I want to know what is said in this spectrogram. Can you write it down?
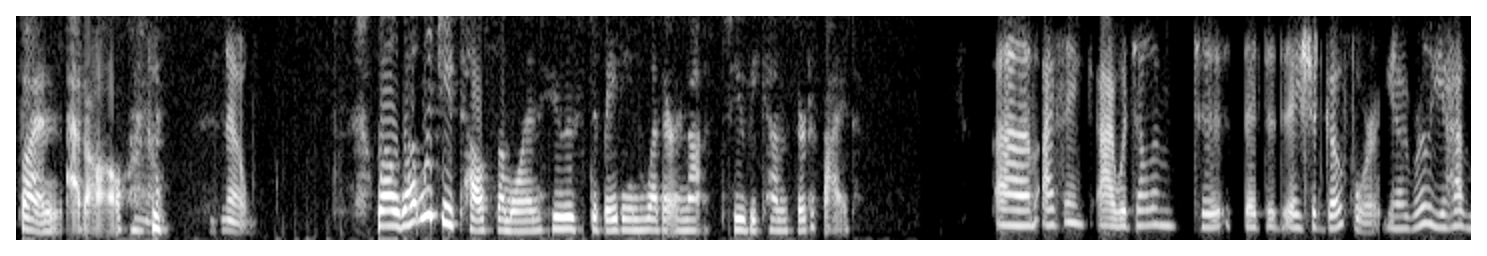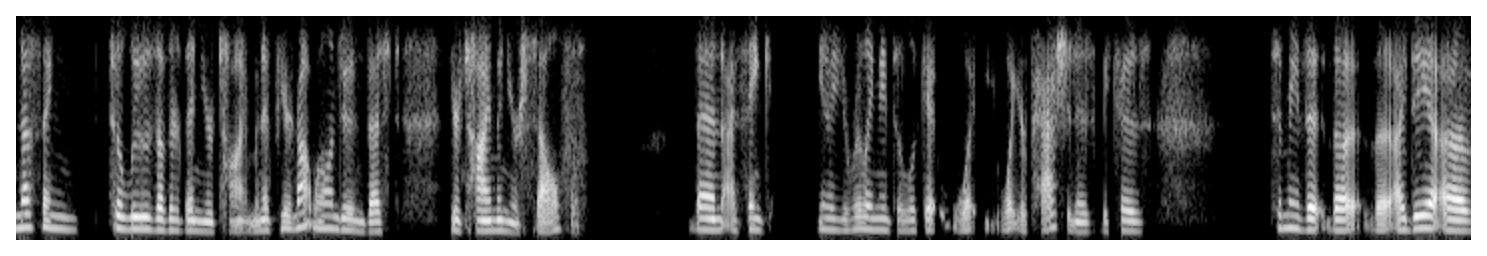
fun at all. No. no. Well, what would you tell someone who's debating whether or not to become certified? Um, I think I would tell them to that, that they should go for it. You know, really, you have nothing to lose other than your time. And if you're not willing to invest your time in yourself, then I think you know you really need to look at what what your passion is because to me the the the idea of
